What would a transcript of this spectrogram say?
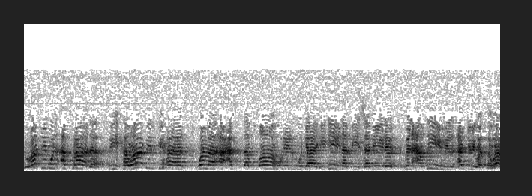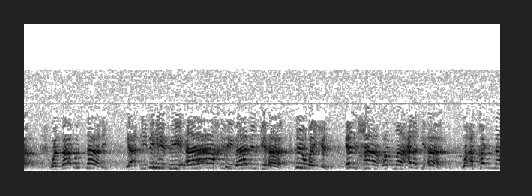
يرغب الأفراد في ثواب الجهاد وما أعد الله للمجاهدين في سبيله من عظيم الأجر والثواب. والباب الثاني يأتي به في آخر باب الجهاد ليبين إن حافظنا على الجهاد وأقمنا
